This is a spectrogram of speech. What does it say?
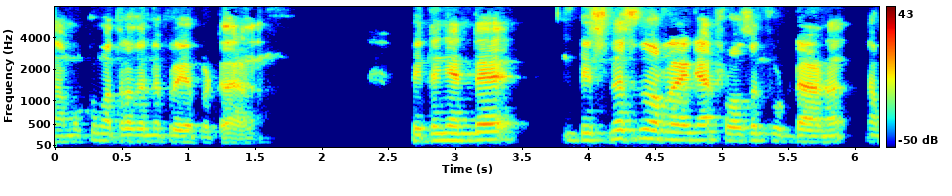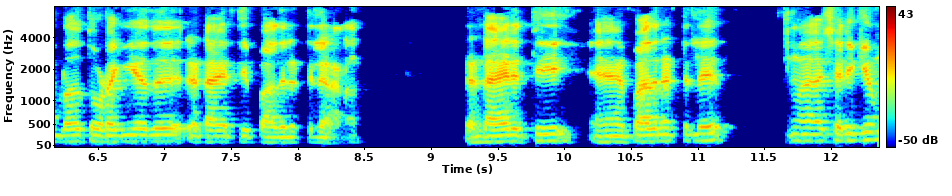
നമുക്കും അത്ര തന്നെ പ്രിയപ്പെട്ടതാണ്. പിന്നെ എന്റെ ബിസിനസ് എന്ന് പറഞ്ഞു കഴിഞ്ഞാൽ ഫ്രോസൺ ഫുഡാണ് നമ്മളത് തുടങ്ങിയത് രണ്ടായിരത്തി പതിനെട്ടിലാണ്. രണ്ടായിരത്തി പതിനെട്ടിൽ ശരിക്കും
